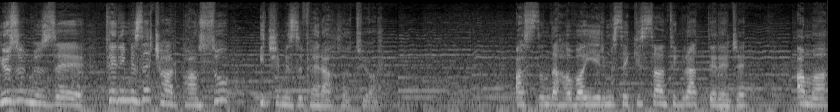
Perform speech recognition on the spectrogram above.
yüzümüze, tenimize çarpan su içimizi ferahlatıyor. Aslında hava 28 santigrat derece. Ama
